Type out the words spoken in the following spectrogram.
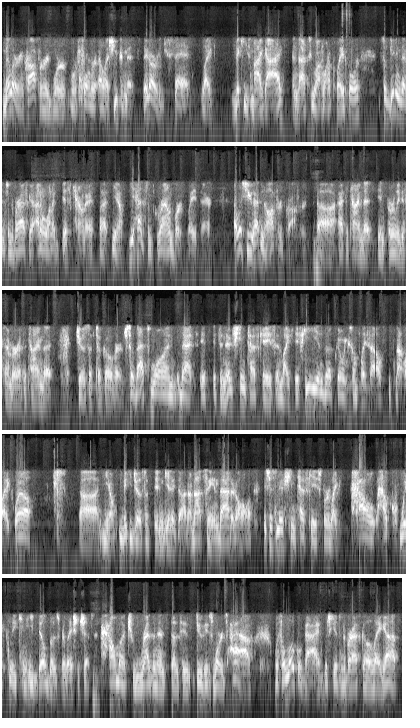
Miller and Crawford were were former LSU commits. They'd already said like Mickey's my guy, and that's who I want to play for. So getting them to Nebraska, I don't want to discount it, but you know you had some groundwork laid there. LSU hadn't offered Crawford uh, at the time that in early December, at the time that Joseph took over. So that's one that it, it's an interesting test case. And like, if he ends up going someplace else, it's not like, well, uh, you know, Mickey Joseph didn't get it done. I'm not saying that at all. It's just an interesting test case for like how how quickly can he build those relationships? How much resonance does his do his words have with a local guy, which gives Nebraska a leg up,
